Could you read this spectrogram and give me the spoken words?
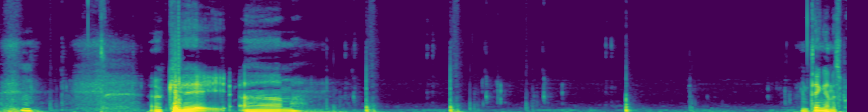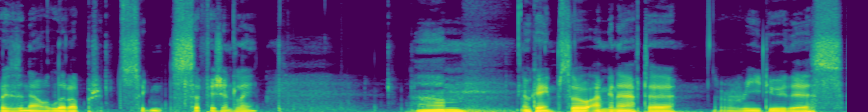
Hmm. Okay, um... I'm thinking this place is now lit up sufficiently. Um, okay, so I'm gonna have to redo this.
